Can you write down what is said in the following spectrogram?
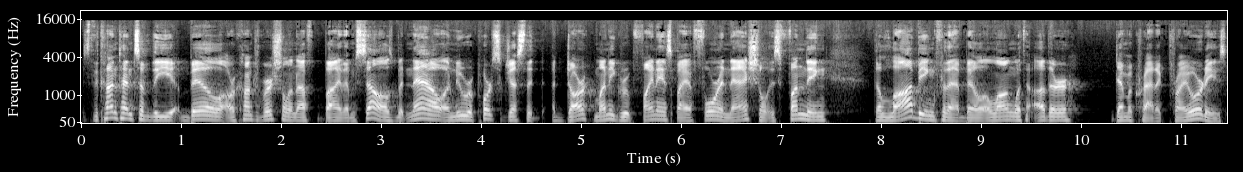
so the contents of the bill are controversial enough by themselves, but now a new report suggests that a dark money group financed by a foreign national is funding the lobbying for that bill along with other Democratic priorities.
